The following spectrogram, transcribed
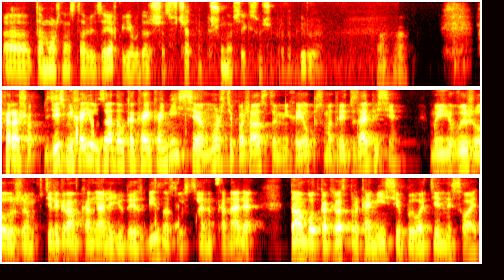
э, там можно оставить заявку. Я его даже сейчас в чат напишу, на всякий случай продублирую. Ага. Хорошо. Здесь Михаил задал, какая комиссия. Можете, пожалуйста, Михаил, посмотреть в записи. Мы ее выложим в телеграм-канале UDS Business, в официальном канале. Там вот как раз про комиссии был отдельный слайд.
